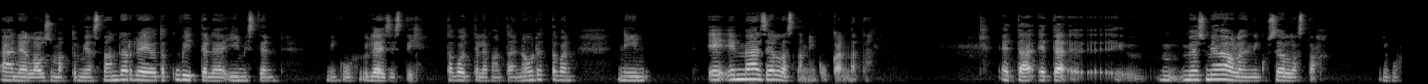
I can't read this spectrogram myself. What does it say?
ääneenlausumattomia standardeja, joita kuvittelee ihmisten niin kuin yleisesti tavoittelevan tai noudattavan, niin e, en mä sellaista niin kuin kannata. Että, että myös minä olen niin kuin sellaista, niin kuin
